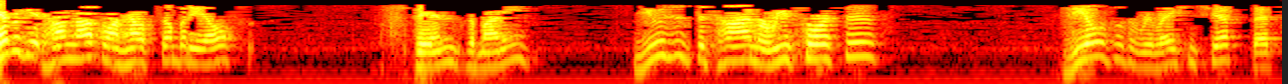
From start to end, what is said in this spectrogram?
Ever get hung up on how somebody else spends the money, uses the time or resources, deals with a relationship that's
